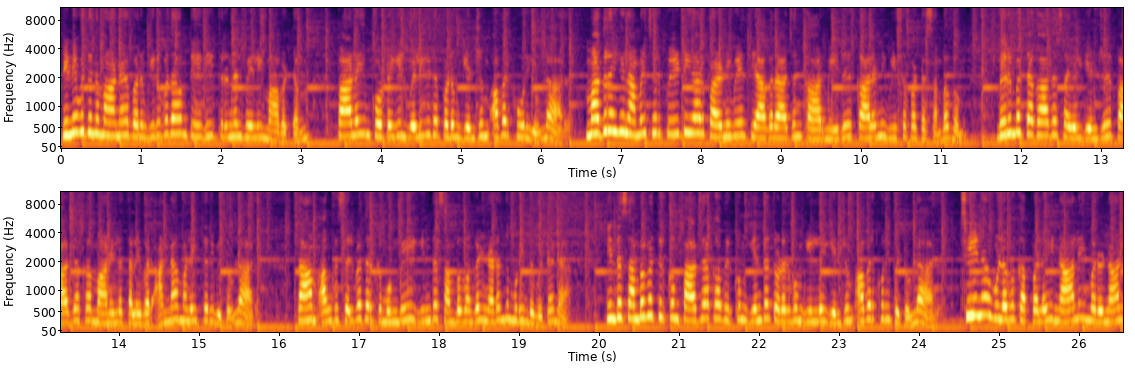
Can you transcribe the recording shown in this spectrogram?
நினைவு தினமான வரும் இருபதாம் தேதி திருநெல்வேலி மாவட்டம் பாளையங்கோட்டையில் வெளியிடப்படும் என்றும் அவர் கூறியுள்ளார். மதுரையில் அமைச்சர் பிடிஆர் பழனிவேல் தியாகராஜன் கார் மீது காலனி வீசப்பட்ட சம்பவம் விரும்பத்தகாத செயல் என்று பாஜக மாநில தலைவர் அண்ணாமலை தெரிவித்துள்ளார். தாம் அங்கு செல்வதற்கு முன்பே இந்த சம்பவங்கள் நடந்து முடிந்துவிட்டன இந்த சம்பவத்திற்கும் பாஜகவிற்கும் எந்த தொடர்பும் இல்லை என்றும் அவர் குறிப்பிட்டுள்ளார். சீன உளவு கப்பலை நாளை மறுநாள்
